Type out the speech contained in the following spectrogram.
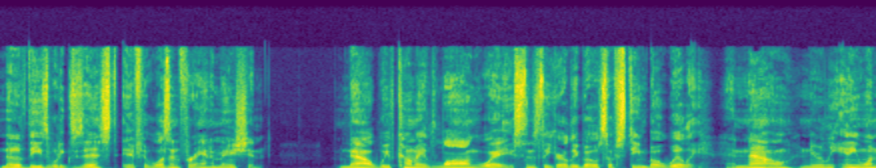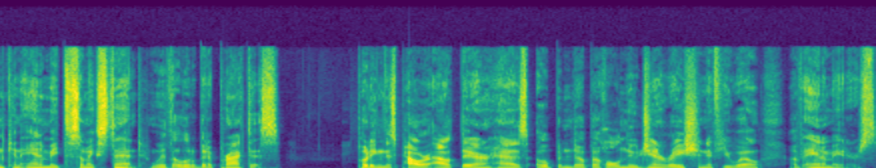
None of these would exist if it wasn't for animation. Now, we've come a long way since the early boats of Steamboat Willie, and now nearly anyone can animate to some extent with a little bit of practice. Putting this power out there has opened up a whole new generation, if you will, of animators.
